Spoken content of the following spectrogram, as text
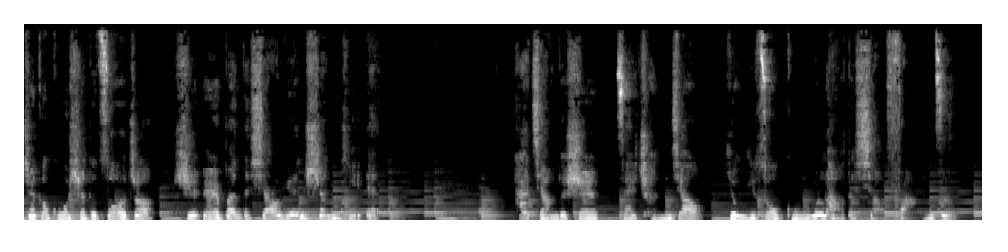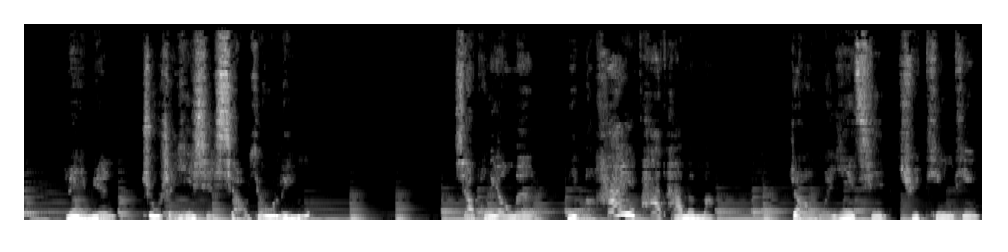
这个故事的作者是日本的小原胜也，他讲的是在城郊有一座古老的小房子。里面住着一些小幽灵，小朋友们，你们害怕他们吗？让我们一起去听听，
